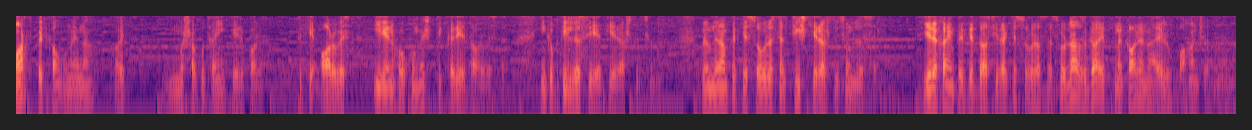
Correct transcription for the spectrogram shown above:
մարդ պետք է ունենա այդ մշակութային կերպարը պետք է արվեստ իրեն հոգու մեջ պետք կրի այդ արվեստը։ Ինքը պետք է լսի այդ երաժշտությունը։ ուրեմն նրան պետք է սովորեցնել ճիշտ երաժշտություն լսել։ Երեխային պետք է դաստիարակել սովորացնել, որ նա զգա այդ նկարը նայելու պահանջը ունենա։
